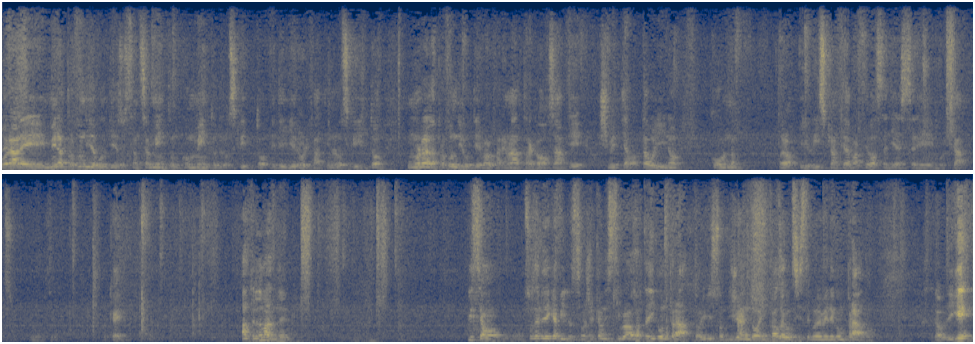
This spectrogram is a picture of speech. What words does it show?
Orale meno approfondito vuol dire sostanzialmente un commento dello scritto e degli errori fatti nello scritto, un orale approfondito vuol dire proprio fare un'altra cosa e ci mettiamo a tavolino con però il rischio anche da parte vostra di essere bocciati. Ok? Altre domande? Qui stiamo, non so se avete capito, stiamo cercando di stipulare una sorta di contratto, io vi sto dicendo in cosa consiste quello che avete comprato, dopodiché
